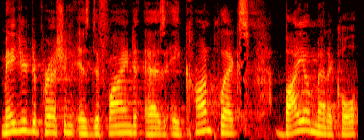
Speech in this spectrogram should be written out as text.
Major depression is defined as a complex biomedical,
